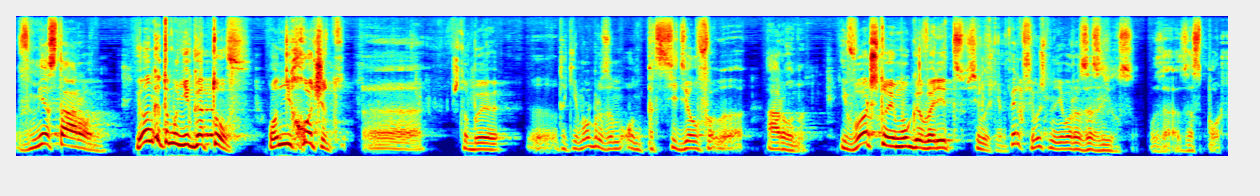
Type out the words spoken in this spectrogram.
вместо Аарона. И он к этому не готов. Он не хочет, э, чтобы э, таким образом он подсидел э, Аарона. И вот что ему говорит Всевышний. Во-первых, Всевышний на него разозлился за, за спор.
